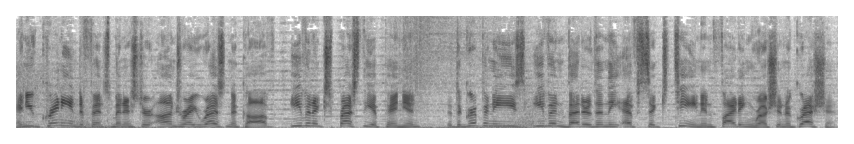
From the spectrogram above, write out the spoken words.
and Ukrainian Defense Minister Andrei Reznikov even expressed the opinion that the Gripen is even better than the F 16 in fighting Russian aggression.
